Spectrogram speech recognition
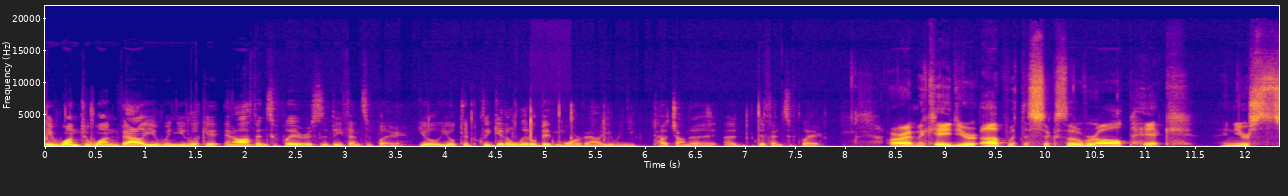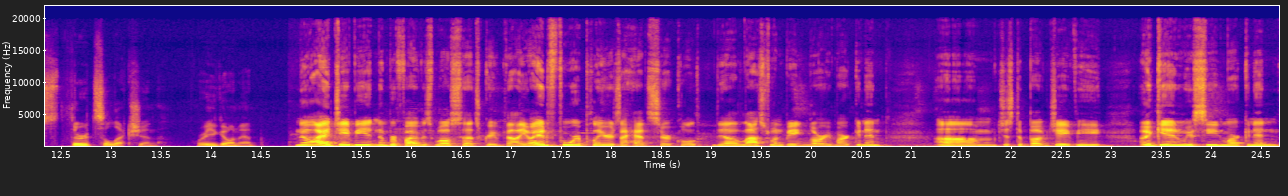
a one-to-one value when you look at an offensive player versus a defensive player. You'll you'll typically get a little bit more value when you touch on a, a defensive player. All right, McCade, you're up with the sixth overall pick in your third selection. Where are you going, man? No, I had JV at number five as well, so that's great value. I had four players I had circled. The last one being Lauri Markkanen, um, just above JV. Again, we've seen Markkanen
